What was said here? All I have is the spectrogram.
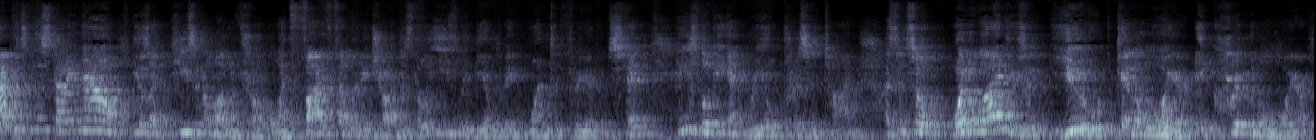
Happens to this guy now? He was like, he's in a lot of trouble, like five felony charges. They'll easily be able to make one to three of them stick. He's looking at real prison time. I said, so what do I do? He said, you get a lawyer, a criminal lawyer.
